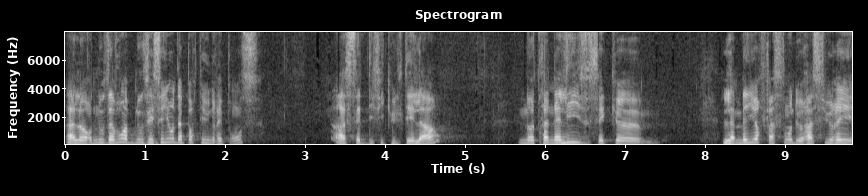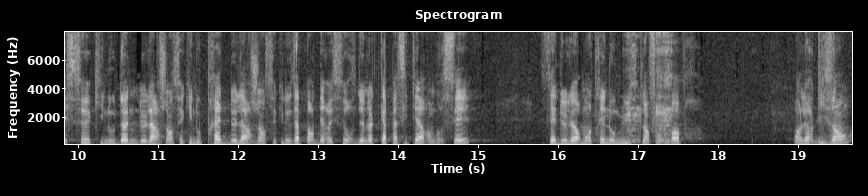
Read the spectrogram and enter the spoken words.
Alors nous, essayons d'apporter une réponse à cette difficulté-là. Notre analyse, c'est que la meilleure façon de rassurer ceux qui nous donnent de l'argent, ceux qui nous prêtent de l'argent, ceux qui nous apportent des ressources, de notre capacité à rembourser, c'est de leur montrer nos muscles en fonds propres, en leur disant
